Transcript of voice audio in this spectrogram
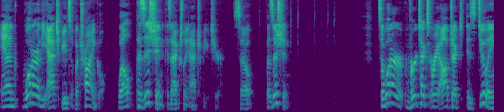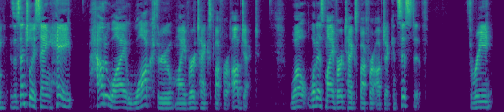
And what are the attributes of a triangle? Well, position is actually an attribute here. So position so what our vertex array object is doing is essentially saying, hey, how do I walk through my vertex buffer object? Well, what does my vertex buffer object consist of? Three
